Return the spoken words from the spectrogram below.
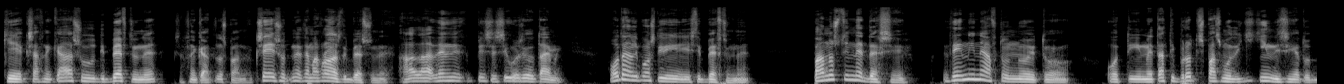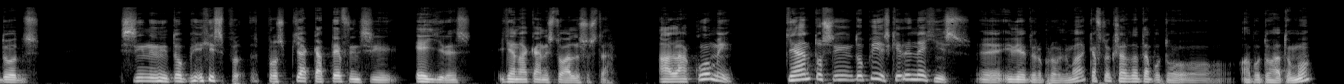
και ξαφνικά σου την πέφτουνε, ξαφνικά τέλος πάντων, ξέρεις ότι είναι θέμα χρόνου να την πέφτουνε, αλλά δεν είσαι σίγουρος για το timing. Όταν λοιπόν στην, στην πέφτουνε, πάνω στην ένταση δεν είναι αυτονόητο ότι μετά την πρώτη σπασμωδική κίνηση για τον Dodge συνειδητοποιείς προς ποια κατεύθυνση έγειρες για να κάνεις το άλλο σωστά. Αλλά ακόμη και αν το συνειδητοποιείς και δεν έχεις ε, ιδιαίτερο πρόβλημα και αυτό εξαρτάται από το, από το άτομο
